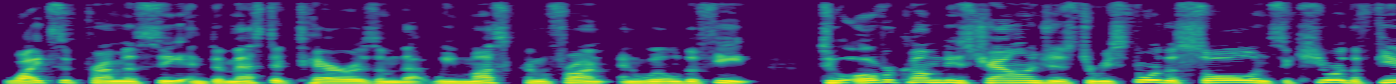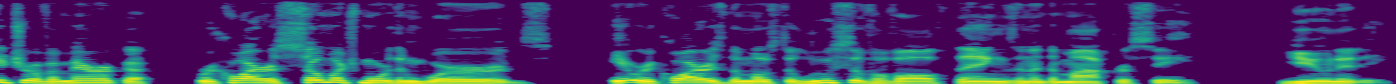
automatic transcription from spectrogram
white supremacy, and domestic terrorism that we must confront and will defeat. To overcome these challenges, to restore the soul and secure the future of America, requires so much more than words. It requires the most elusive of all things in a democracy unity.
